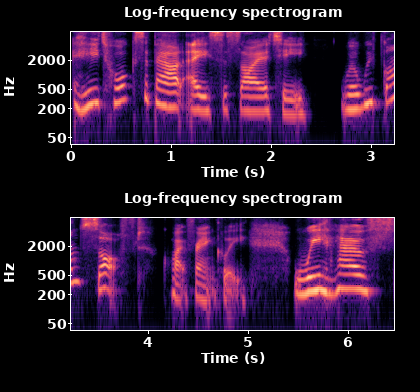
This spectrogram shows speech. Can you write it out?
he talks about a society where we've gone soft quite frankly. We have,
